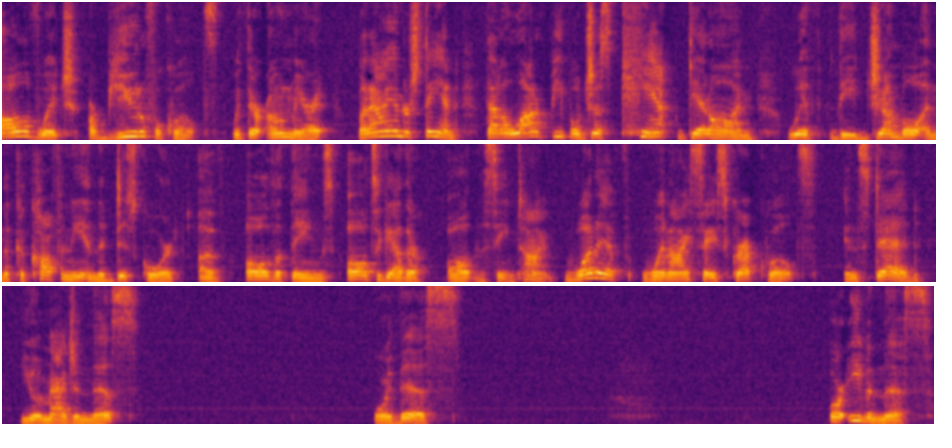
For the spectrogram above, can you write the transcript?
all of which are beautiful quilts with their own merit. But I understand that a lot of people just can't get on with the jumble and the cacophony and the discord of all the things all together all at the same time. What if when I say scrap quilts, instead you imagine this or this or even this?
